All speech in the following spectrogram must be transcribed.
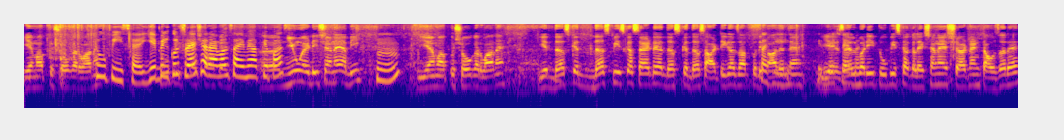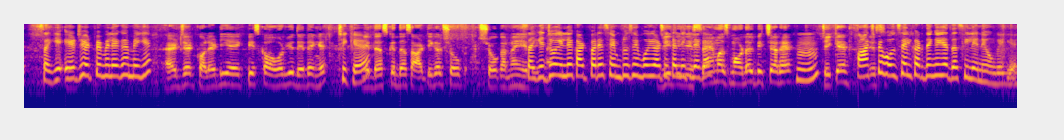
ये हम आपको शो करवा रहे हैं। टू पीस है। ये बिल्कुल फ्रेश अराइवल्स आए हैं आपके पास? न्यू एडिशन है अभी। हम्म। ये हम आपको शो करवा रहे हैं। ये दस के दस पीस का सेट है दस के दस आर्टिकल्स आपको दिखा देते हैं। ये जेल बड़ी टू पीस का कलेक्शन है शर्ट एंड ट्राउज़र है। सही एट जेड पे मिलेगा हमें ये? एट जेड क्वालिटी है एक पीस का ओवरव्यू दे देंगे। ठीक है। ये दस के दस आर्टिकल शो शो करना है ये जो इले कार्ड पर है सेम टू सेम वही आर्टिकल निकलेगा। सेम मॉडल पिक्चर है। हम्म। ठीक है। पाँच पे होलसेल कर देंगे या दस ही लेने होंगे ये?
